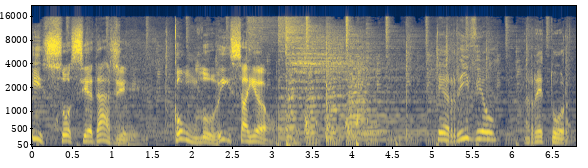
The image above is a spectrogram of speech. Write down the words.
e Sociedade, com Luiz Saião. Terrível Retorno.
